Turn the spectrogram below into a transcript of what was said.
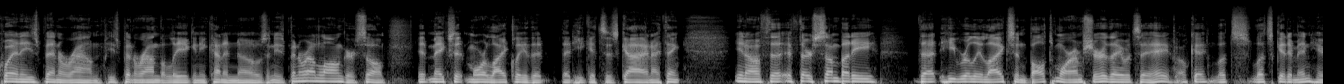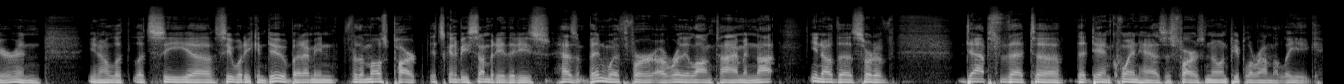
Quinn, he's been around he's been around the league and he kind of knows, and he's been around longer, so it makes it more likely that that he gets his guy. And I think, you know, if the if there's somebody that he really likes in Baltimore, I'm sure they would say, "Hey, okay, let's let's get him in here and you know let let's see uh, see what he can do." But I mean, for the most part, it's going to be somebody that he's hasn't been with for a really long time and not you know the sort of depth that uh, that Dan Quinn has as far as knowing people around the league.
